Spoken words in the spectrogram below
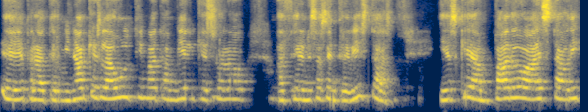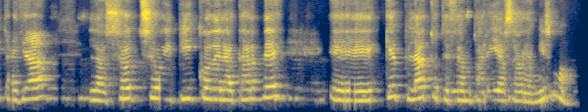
eh, para terminar, que es la última también que suelo hacer en esas entrevistas. Y es que Amparo, a esta horita ya, las ocho y pico de la tarde, eh, ¿qué plato te zamparías ahora mismo?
